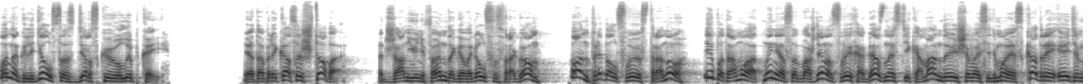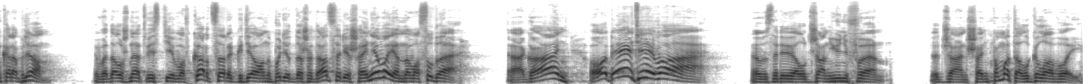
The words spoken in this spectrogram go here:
он огляделся с дерзкой улыбкой. «Это приказ из штаба. Джан Юньфэн договорился с врагом, он предал свою страну и потому отныне освобожден от своих обязанностей командующего седьмой эскадрой этим кораблем. Вы должны отвезти его в карцер, где он будет дожидаться решения военного суда». «Огонь! Убейте его!» – взревел Джан Юньфэн. Джан Шань помотал головой.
